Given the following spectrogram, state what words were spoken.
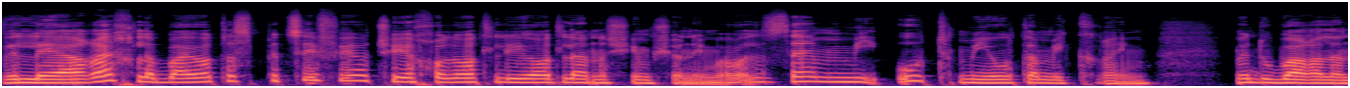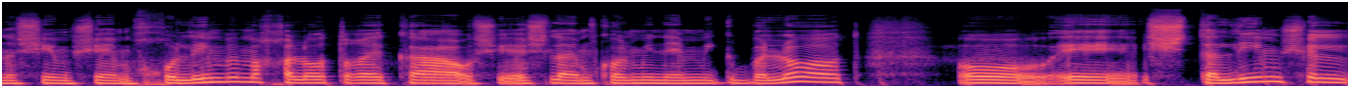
ולהיערך לבעיות הספציפיות שיכולות להיות לאנשים שונים, אבל זה מיעוט מיעוט המקרים. מדובר על אנשים שהם חולים במחלות רקע, או שיש להם כל מיני מגבלות, או אה, שתלים של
